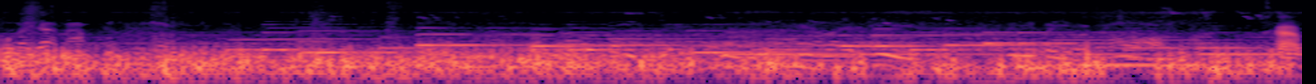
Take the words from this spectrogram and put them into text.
ำระยะน้ำขึ้นถึงหมดต้องมีอะไรที่ไม่มีประโยชน์เอาออกครับ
